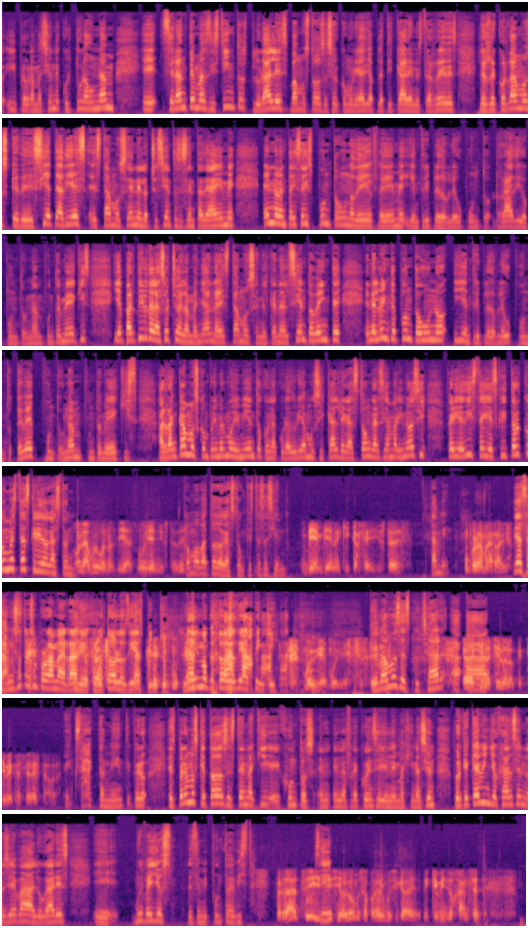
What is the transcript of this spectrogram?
y, Programación de Cultura UNAM. Eh, serán temas distintos, plurales, vamos todos a hacer comunidad y a platicar en nuestras redes. Les recordamos que de 7 a 10 estamos en el 860 de AM, en 96.1 de FM y en www.radio.unam.mx. Y a partir de las 8 de la mañana estamos en el canal 120, en el 20.1 y en www.tv.unam.mx. Arrancamos con primer movimiento con la curaduría musical de Gastón García García Marinosi, periodista y escritor. ¿Cómo estás, querido Gastón? Hola, muy buenos días. Muy bien, ¿y ustedes? ¿Cómo va todo, Gastón? ¿Qué estás haciendo? Bien, bien, aquí café. ¿Y ustedes? También. Un programa de radio. Ya sabes. Nosotros un programa de radio, como todos los días, Pinky. Lo mismo que todos los días, Pinky. Muy bien, muy bien. Que vamos a escuchar a... Cada quien haciendo lo que tiene que hacer a esta hora. Exactamente, pero esperemos que todos estén aquí eh, juntos en, en, la frecuencia y en la imaginación, porque Kevin Johansen nos lleva a lugares... Eh, muy bellos desde mi punto de vista. ¿Verdad? Sí, sí, sí, hoy vamos a poner música de, Kevin Johansen,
